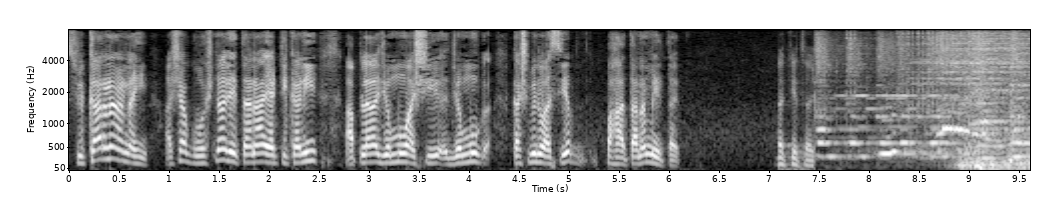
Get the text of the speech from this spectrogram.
स्वीकारणार नाही अशा घोषणा देताना या ठिकाणी आपल्याला जम्मू वाशी जम्मू काश्मीर वासीय पाहताना मिळत आहेत नक्कीच.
